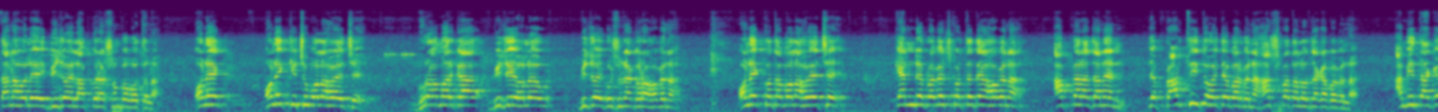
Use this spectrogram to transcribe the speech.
তা না হলে এই বিজয় লাভ করা সম্ভব হতো না। অনেক অনেক কিছু বলা হয়েছে। ঘোড়ামার্কা বিজয়ী হলেও বিজয় ঘোষণা করা হবে না। অনেক কথা বলা হয়েছে। কেন্দ্রে প্রবেশ করতে দেওয়া হবে না। আপনারা জানেন যে প্রার্থী তো হইতে পারবে না হাসপাতালও জায়গা পাবে না। আমি তাকে,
